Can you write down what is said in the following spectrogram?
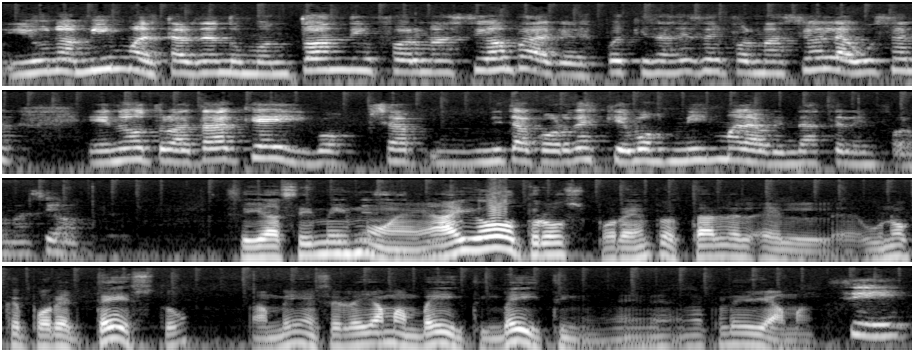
Y uno mismo le está dando un montón de información para que después quizás esa información la usen en otro ataque y vos ya ni te acordés que vos misma la brindaste la información. Sí así mismo es. hay otros por ejemplo está el, el- uno que por el texto también se le llaman baiting baiting ¿eh? ¿no que le llaman Sí,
